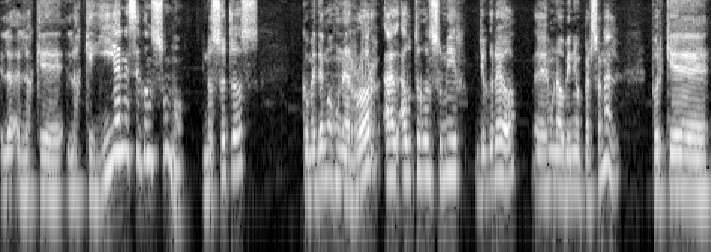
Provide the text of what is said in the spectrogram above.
lo, los, que, los que guían ese consumo. Nosotros cometemos un error al autoconsumir, yo creo, es una opinión personal, porque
